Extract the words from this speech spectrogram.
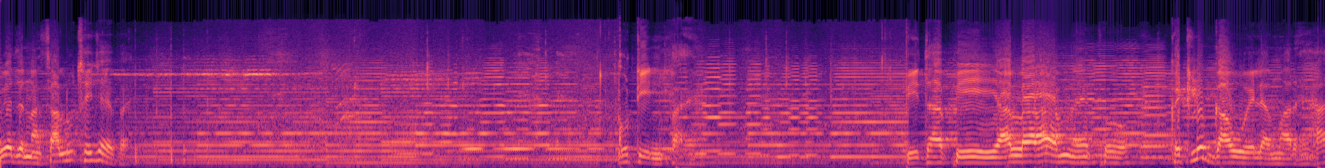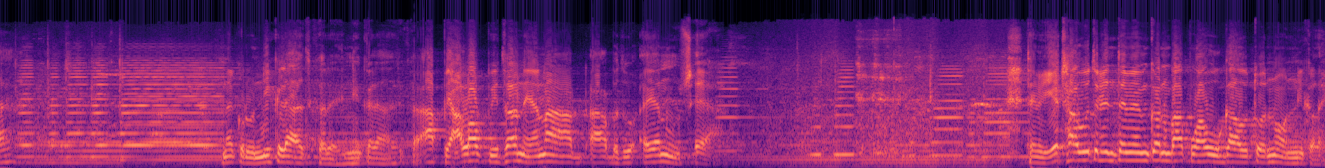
વેદના ચાલુ થઈ જાય ભાઈ. ઘૂટીન પાય પીધા પિયાલા મેં તો કેટલું ગાવું એટલે મારે, હા? નકરું નીકળ્યા જ કરે, નીકળ્યા જ કરે. આ પ્યાલો પીધા ને એના આ- બધું એનું છે આ. તમે હેઠા ઉતરીને તમે એમ કહો ને, બાપુ, આવું ગાવ તો ન નીકળે.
